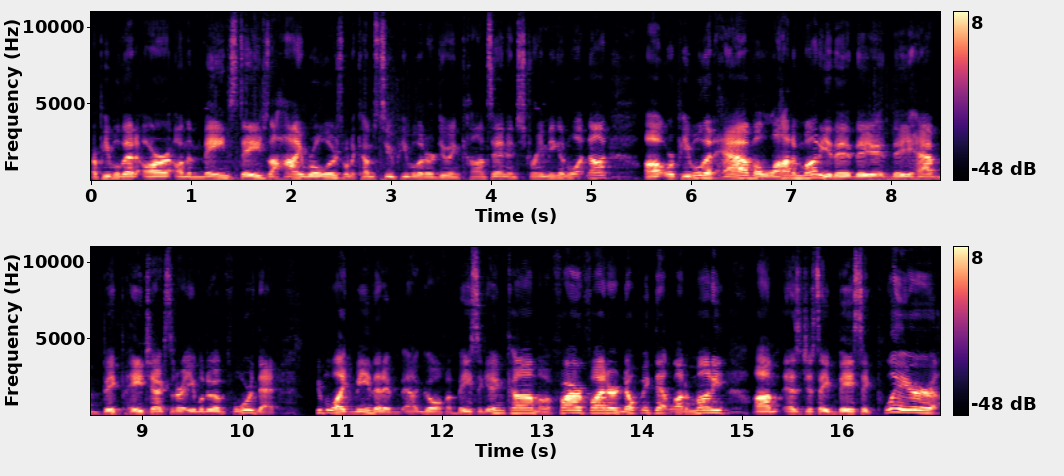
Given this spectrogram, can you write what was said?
are people that are on the main stage, the high rollers when it comes to people that are doing content and streaming and whatnot, uh, or people that have a lot of money. They, they, they have big paychecks that are able to afford that people like me that uh, go off a basic income, I'm a firefighter, don't make that lot of money, um, as just a basic player, uh,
